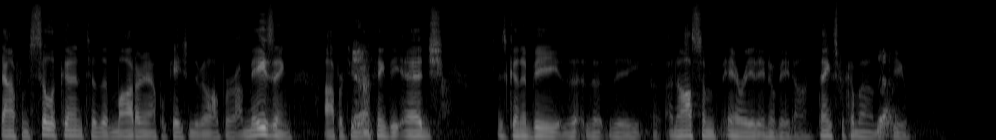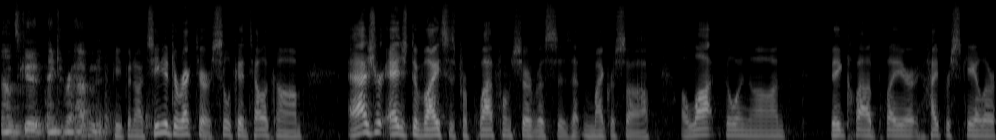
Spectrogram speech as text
down from silicon to the modern application developer. Amazing opportunity. Yeah. I think the edge is going to be the, the, the, an awesome area to innovate on. Thanks for coming on Yeah. theCUBE. Sounds good. Thank you for having me. Pete Bernard, Senior Director, Silicon Telecom, Azure Edge Devices for Platform Services at Microsoft. A lot going on, big cloud player, hyperscaler.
